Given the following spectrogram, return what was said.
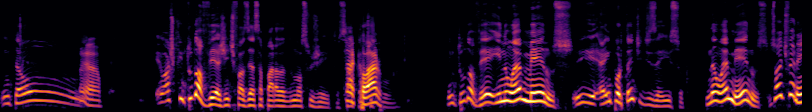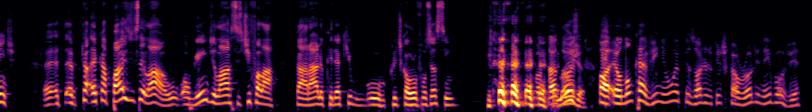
Então. É eu acho que tem tudo a ver a gente fazer essa parada do nosso jeito, sabe? É, claro. Tipo, tem tudo a ver. E não é menos. E é importante dizer isso. Não é menos, só é diferente. É, é, é capaz de, sei lá, alguém de lá assistir e falar: caralho, eu queria que o Critical Role fosse assim. Tá Manja? Ó, eu nunca vi nenhum episódio do Critical Role e nem vou ver.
